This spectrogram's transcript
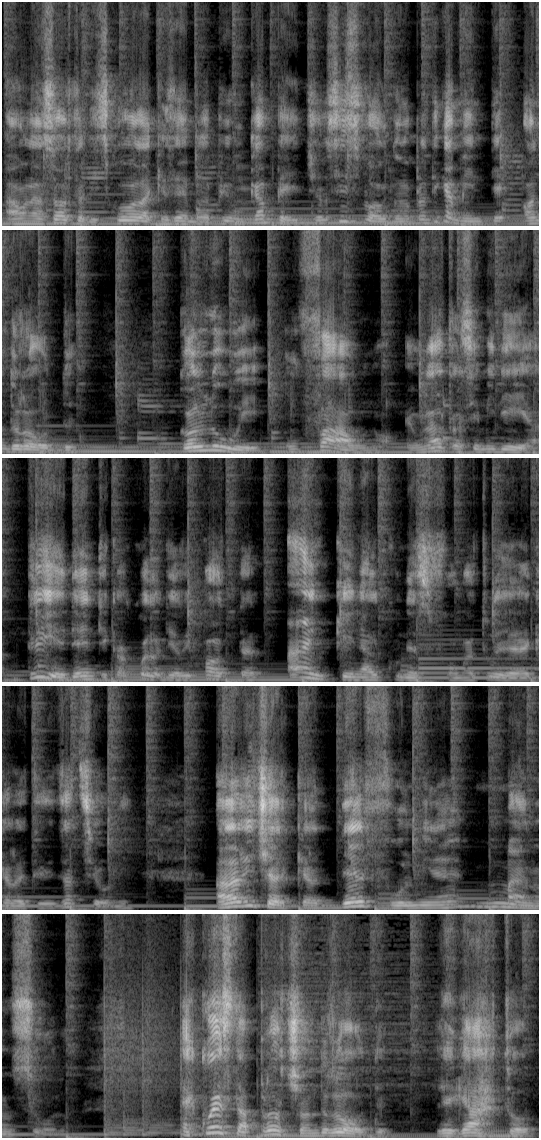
ha una sorta di scuola che sembra più un campeggio, si svolgono praticamente on the road. Con lui, un fauno e un'altra semidea, trio identico a quello di Harry Potter, anche in alcune sfumature delle caratterizzazioni, alla ricerca del fulmine, ma non solo. E questo approccio on the road, legato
